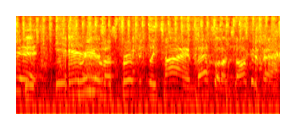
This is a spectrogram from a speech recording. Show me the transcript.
Yeah! Three of us perfectly timed. That's what I'm talking about.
